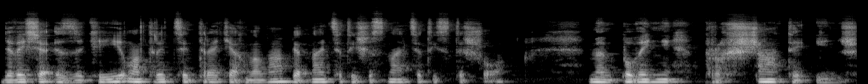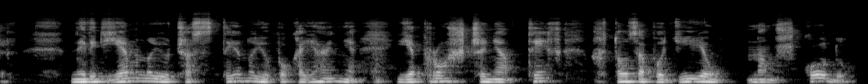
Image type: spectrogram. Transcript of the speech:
Дивися Езекіїла, 33 глава, 15, 16 стишок. Ми повинні прощати інших. Невід'ємною частиною покаяння є прощення тих, хто заподіяв нам шкоду.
